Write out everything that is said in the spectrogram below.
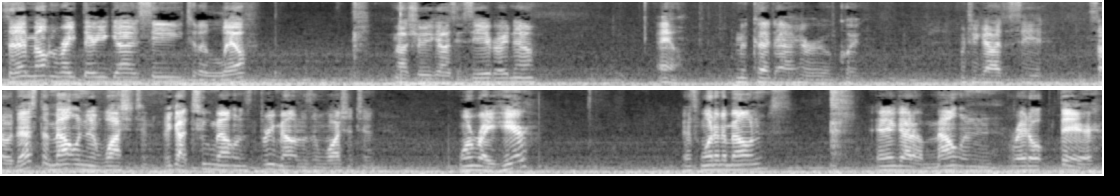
So that mountain right there you guys see to the left. I'm not sure you guys can see it right now. Damn let me cut down here real quick want you guys to see it. So that's the mountain in Washington. They got two mountains, three mountains in Washington. One right here. That's one of the mountains. And they got a mountain right up there.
